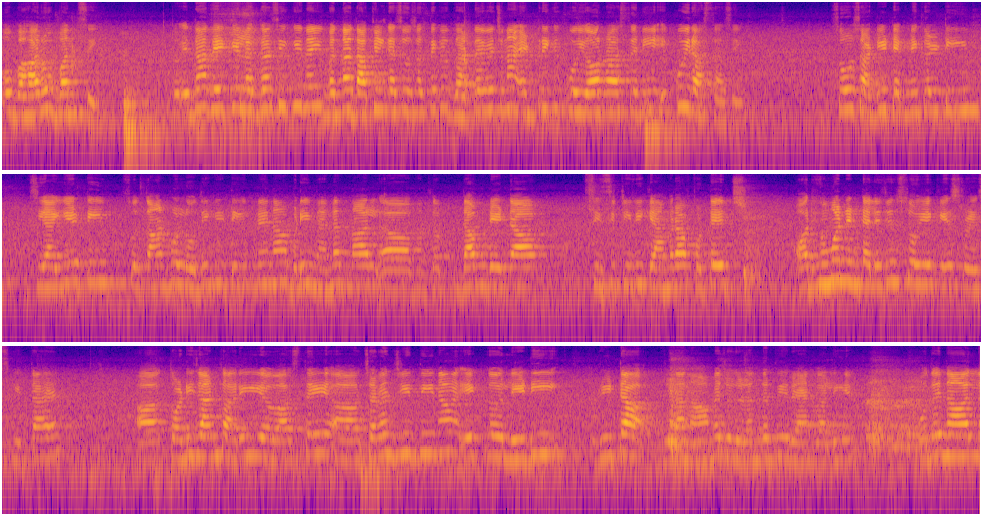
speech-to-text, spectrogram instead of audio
ਉਹ ਬਾਹਰੋਂ ਬੰਦ ਸੀ। तो इतना देख के लगा सी कि नहीं बंदा दाखिल कैसे हो सकता है क्योंकि घर ਦੇ ਵਿੱਚ ਨਾ ਐਂਟਰੀ ਕੇ ਕੋਈ ਔਰ ਰਾਸਤੇ ਨਹੀਂ ਇੱਕੋ ਹੀ ਰਾਸਤਾ ਸੀ ਸੋ ਸਾਡੀ technical team CIA team Sultanpur Lodhi ਦੀ ਟੀਮ ਨੇ ਨਾ ਬੜੀ ਮਿਹਨਤ ਨਾਲ ਅ, ਮਤਲਬ ਡਮ ਡੇਟਾ ਸੀਸੀਟੀਵੀ ਕੈਮਰਾ ਫੁਟੇਜ ਔਰ ਹਿਊਮਨ ਇੰਟੈਲੀਜੈਂਸ ਤੋਂ ਇਹ ਕੇਸ ਟ੍ਰੇਸ ਕੀਤਾ ਹੈ ਅ, ਤੁਹਾਡੀ ਜਾਣਕਾਰੀ ਵਾਸਤੇ ਅ, ਚਰਨਜੀਤ ਦੀ ਨਾ ਇੱਕ ਲੇਡੀ ਰੀਟਾ ਜਿਹੜਾ ਨਾਮ ਹੈ ਜੋ ਜਲੰਧਰ ਦੀ ਰਹਿਣ ਵਾਲੀ ਹੈ ਉਹਦੇ ਨਾਲ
